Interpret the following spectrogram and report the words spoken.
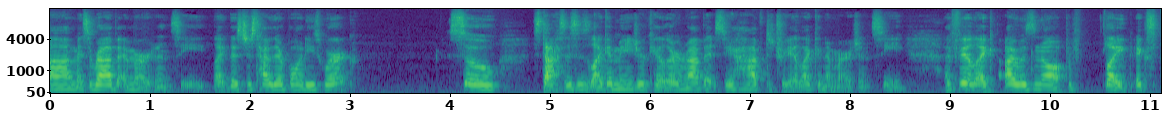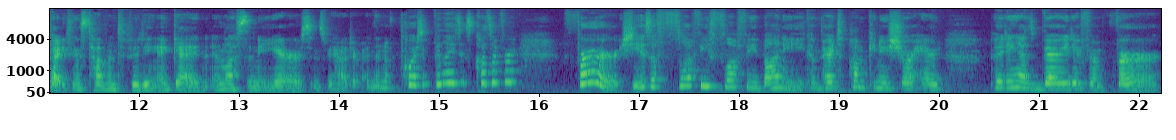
um, it's a rabbit emergency. Like that's just how their bodies work. So stasis is like a major killer in rabbits, so you have to treat it like an emergency. I feel like I was not like expecting this to have into pudding again in less than a year since we had her, and then of course I realised it's because of her fur. She is a fluffy, fluffy bunny compared to Pumpkin, who's short-haired. Pudding has very different fur.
